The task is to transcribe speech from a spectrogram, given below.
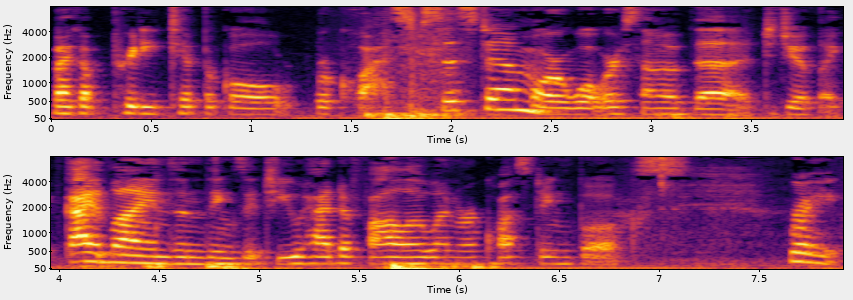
like a pretty typical request system, or what were some of the? Did you have like guidelines and things that you had to follow when requesting books? Right.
